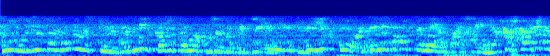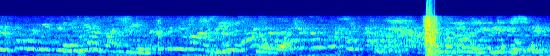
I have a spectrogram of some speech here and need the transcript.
Ну, вот вы собой что ли? Возьми и скажи сама хоть это определение. Да легко. Это не просто мера поощрения. а современная дополнительная мера поощрения. Это не важно. Ну вот. Я думаю,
